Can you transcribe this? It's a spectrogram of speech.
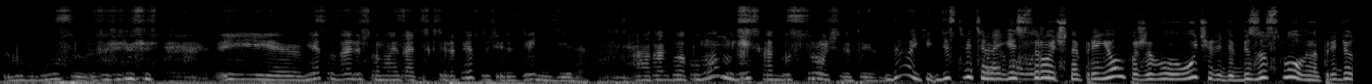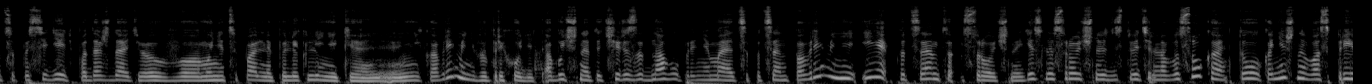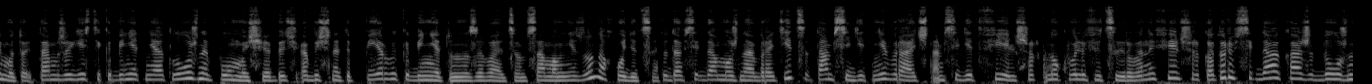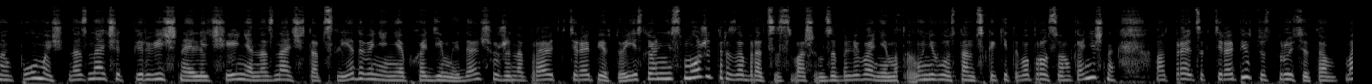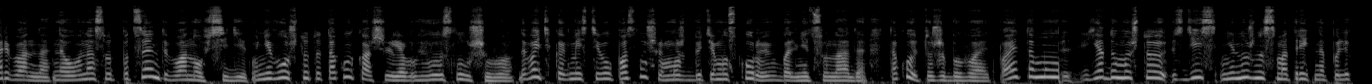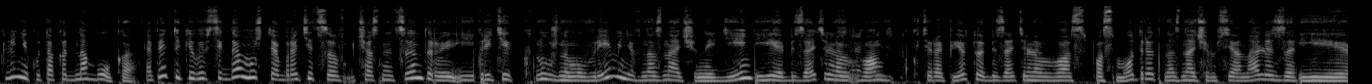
и мне сказали, что моя запись к терапевту через две недели. А как бы, по-моему, есть как бы срочный прием. Да, действительно, по есть срочный прием по живой очереди. Безусловно, придется посидеть, подождать в муниципальной поликлинике. Не ко времени вы приходите. Обычно это через одного принимается пациент по времени и пациент срочный. Если срочность действительно высокая, то, конечно, вас примут. Там же есть и кабинет неотложной помощи. Обычно это первый кабинет, он называется. Он в самом низу находится. Туда всегда можно обратиться. Там сидит не врач, врач, там сидит фельдшер, но квалифицированный фельдшер, который всегда окажет должную помощь, назначит первичное лечение, назначит обследование необходимое и дальше уже направит к терапевту. А если он не сможет разобраться с вашим заболеванием, у него останутся какие-то вопросы, он, конечно, отправится к терапевту, спросит там, Марья Ивановна, у нас вот пациент Иванов сидит, у него что-то такой кашель, я выслушиваю. Давайте-ка вместе его послушаем, может быть, ему скорую в больницу надо. Такое тоже бывает. Поэтому я думаю, что здесь не нужно смотреть на поликлинику так однобоко. Опять-таки, вы всегда можете обратиться в частный центр и прийти к нужному времени в назначенный день, и обязательно вам к терапевту, обязательно вас посмотрят, назначим все анализы и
